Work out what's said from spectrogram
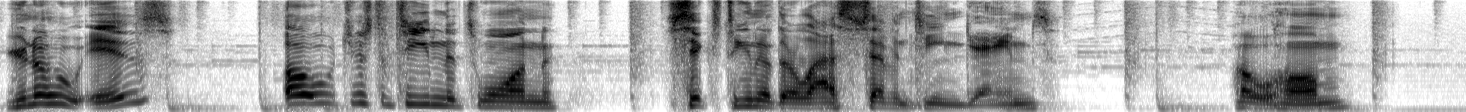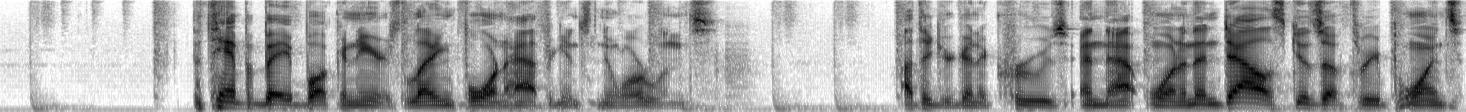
You know who is? Oh, just a team that's won 16 of their last 17 games. Ho hum the Tampa Bay Buccaneers laying four and a half against New Orleans. I think you're going to cruise in that one. And then Dallas gives up three points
